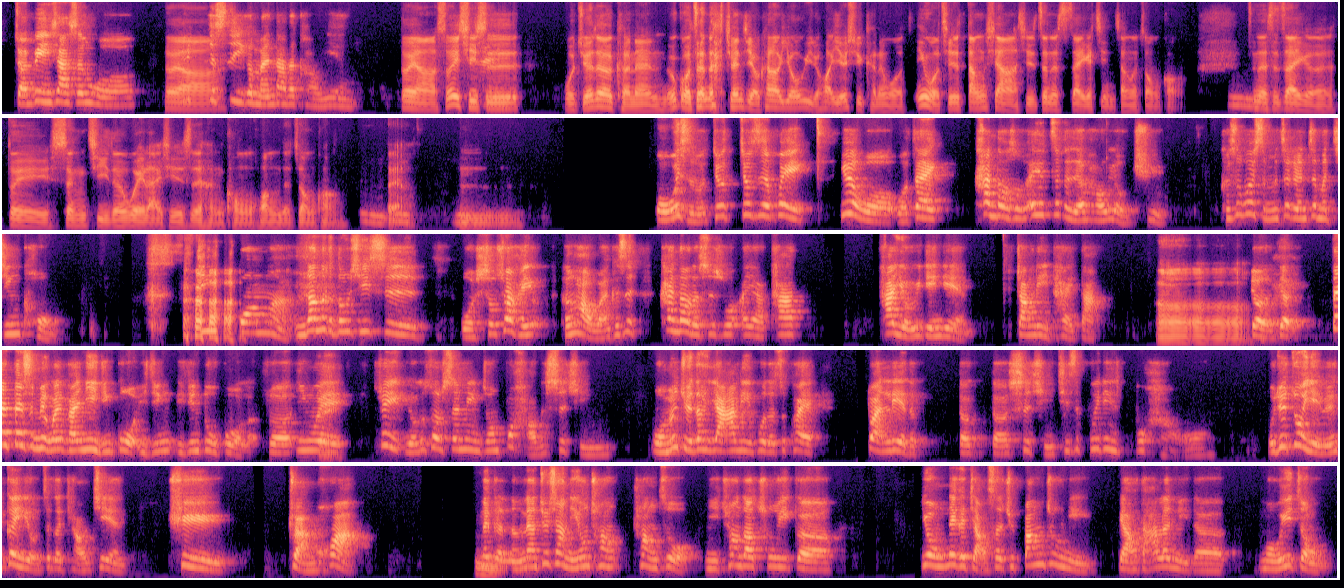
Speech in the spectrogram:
转变一下生活？对啊，这是一个蛮大的考验。对啊，所以其实我觉得，可能如果真的 娟姐有看到忧郁的话，也许可能我，因为我其实当下其实真的是在一个紧张的状况，真的是在一个对生计、对未来其实是很恐慌的状况。嗯，对啊，嗯。我为什么就就是会，因为我我在看到时候，哎，这个人好有趣，可是为什么这个人这么惊恐、惊 慌啊？你知道那个东西是。我说虽然很有很好玩，可是看到的是说，哎呀，他他有一点点张力太大，嗯嗯嗯嗯，对对，但但是没有关系，反正你已经过，已经已经度过了。说因为所以有的时候生命中不好的事情，我们觉得压力或者是快断裂的的的事情，其实不一定不好哦。我觉得做演员更有这个条件去转化。那个能量，就像你用创创作，你创造出一个用那个角色去帮助你表达了你的某一种，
